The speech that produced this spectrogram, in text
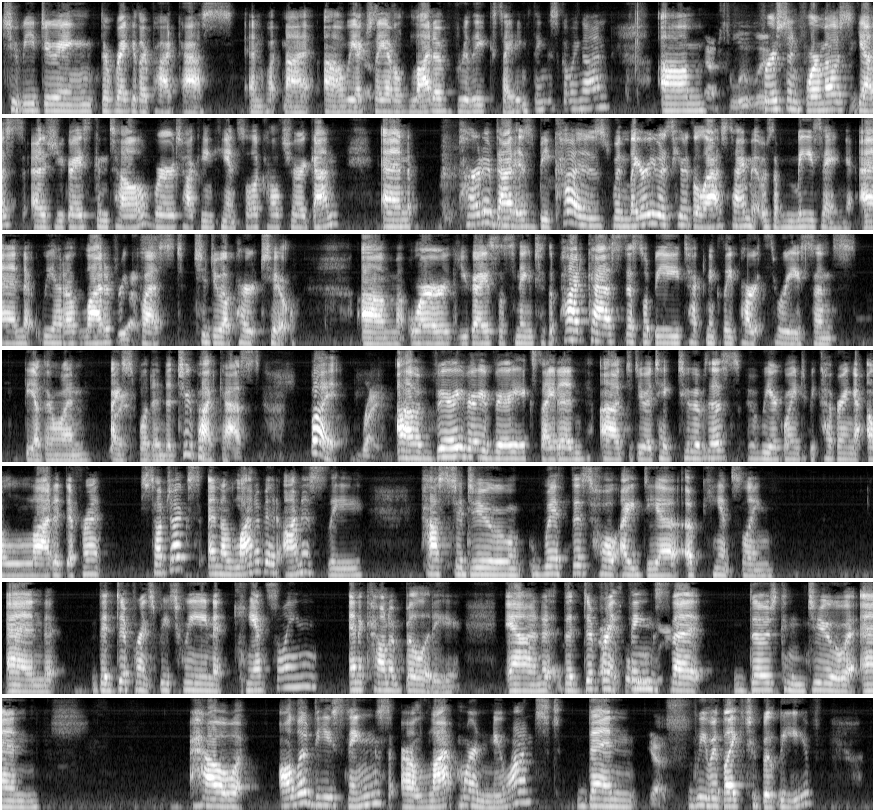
to be doing the regular podcasts and whatnot. Uh, we Yes. actually have a lot of really exciting things going on. Um, Absolutely. First and foremost, yes, as you guys can tell, we're talking cancel culture again. And part of that is because when Larry was here the last time, it was amazing. And we had a lot of Yes. requests to do a part two. Um, or you guys listening to the podcast, this will be technically part three since the other one I split into two podcasts. But right. uh, very, very, very excited uh, to do a take two of this. We are going to be covering a lot of different subjects, and a lot of it, honestly, has to do with this whole idea of canceling and the difference between canceling and accountability, and the different things that those can do, and how all of these things are a lot more nuanced than Yes. we would like to believe,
